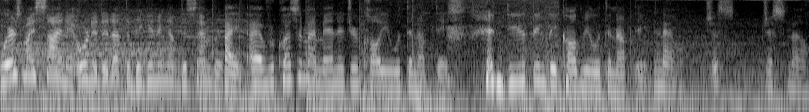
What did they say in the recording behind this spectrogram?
Where's my sign? I ordered it at the beginning of December. Hi, I have requested my manager call you with an update. and do you think they called me with an update? No, just just no.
